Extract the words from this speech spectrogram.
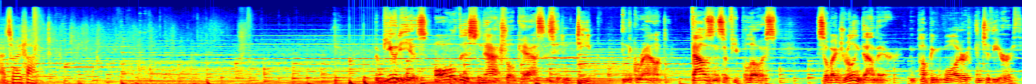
That's what I thought. The beauty is all this natural gas is hidden deep in the ground, thousands of feet below us. So by drilling down there and pumping water into the earth,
